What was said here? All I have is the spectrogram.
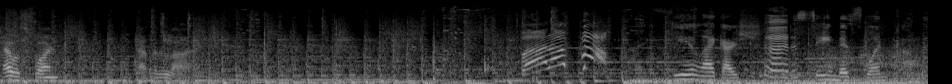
That was fun. Not gonna lie. Ba-da-bop! I feel like I should have seen this one coming.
